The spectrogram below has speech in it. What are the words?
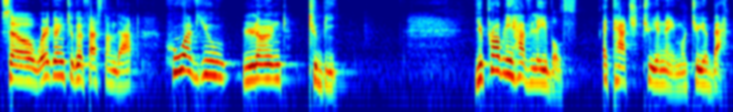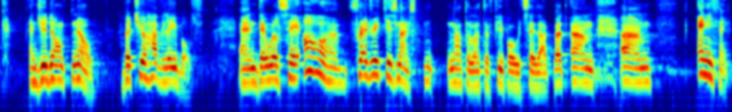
So we're going to go fast on that. Who have you learned to be? You probably have labels attached to your name or to your back, and you don't know, but you have labels. And they will say, oh, um, Frederick is nice. Not a lot of people would say that, but um, um, anything.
